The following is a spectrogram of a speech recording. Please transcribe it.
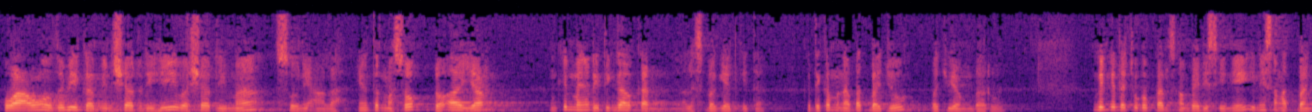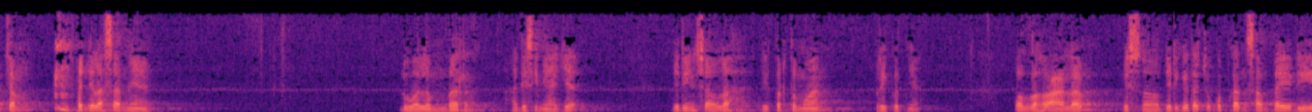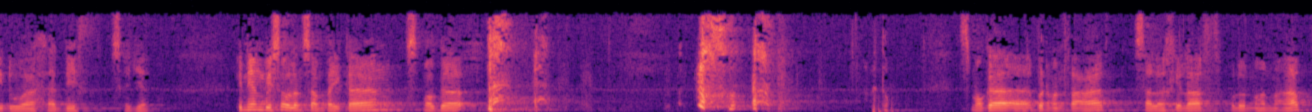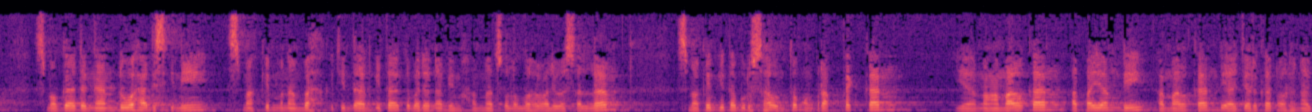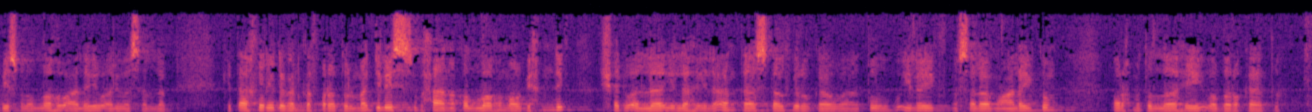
wa a'udzubika min syarrihi wa syarri ma suni'alah. Ini termasuk doa yang mungkin banyak ditinggalkan oleh sebagian kita ketika mendapat baju baju yang baru. Mungkin kita cukupkan sampai di sini. Ini sangat panjang penjelasannya. Dua lembar hadis ini aja. Jadi insyaallah di pertemuan berikutnya. Wallahu alam bisa. Jadi kita cukupkan sampai di dua hadis saja. Ini yang bisa ulun sampaikan. Semoga Semoga bermanfaat. Salah khilaf ulun mohon maaf. Semoga dengan dua hadis ini semakin menambah kecintaan kita kepada Nabi Muhammad SAW. Semakin kita berusaha untuk mempraktekkan ya mengamalkan apa yang diamalkan diajarkan oleh Nabi sallallahu alaihi wasallam. Kita akhiri dengan kafaratul majlis. Subhanakallahumma wa bihamdik asyhadu an la ilaha illa anta astaghfiruka wa atubu ilaik. Wassalamualaikum warahmatullahi wabarakatuh.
